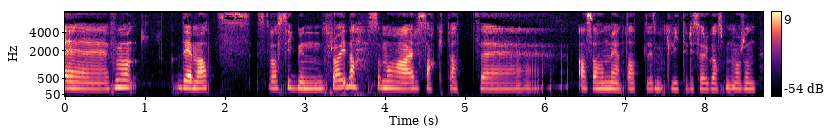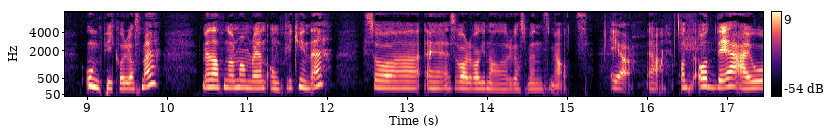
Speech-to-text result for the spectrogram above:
eh, For man, det med at det var Sigmund Freud da, som har sagt at eh, Altså, han mente at liksom, klitorisorgasmen var sånn ungpikeorgasme, men at når man ble en ordentlig kvinne, så, eh, så var det vaginalorgasmen som gjaldt. Ja. ja. Og, og, det er jo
